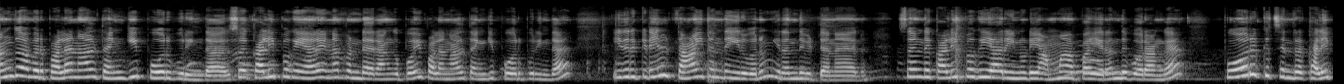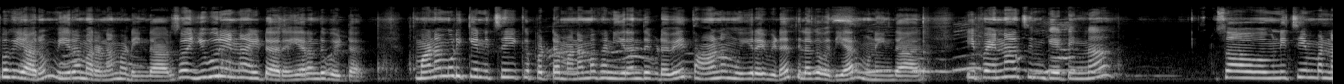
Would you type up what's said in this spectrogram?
அங்கு அவர் பல நாள் தங்கி போர் புரிந்தார். ஸோ கலிப்பகையார் என்ன பண்ணுறார் அங்கே போய் பல நாள் தங்கி போர் புரிந்தார். இதற்கிடையில் தாய் தந்தை இருவரும் இறந்து விட்டனர். ஸோ இந்த கலிப்பகையாரினுடைய அம்மா அப்பா இறந்து போகிறாங்க போருக்கு சென்ற கலிப்பகையாரும் வீரமரணம் அடைந்தார். ஸோ இவர் என்ன ஆயிட்டார்? இறந்து போயிட்டார். மணமுடிக்க நிச்சயிக்கப்பட்ட மணமகன் இறந்து விடவே தானும் உயிரை விட திலகவதியார் முனைந்தார். இப்போ என்னாச்சுன்னு கேட்டிங்கன்னா ஸோ நிச்சயம் பண்ண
